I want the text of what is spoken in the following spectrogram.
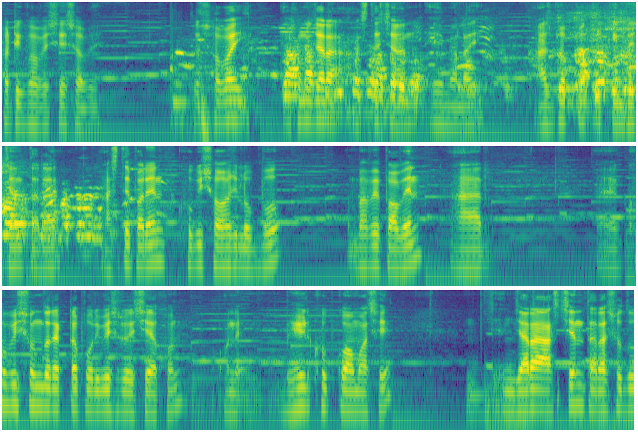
সঠিকভাবে শেষ হবে। তো সবাই এখনও যারা আসতে চান এই মেলায়, আসবাবপত্র কিনতে চান, তারা আসতে পারেন। খুবই সহজলভ্যভাবে পাবেন। আর খুবই সুন্দর একটা পরিবেশ রয়েছে এখন। অনেক, ভিড় খুব কম আছে। যারা আসছেন, তারা শুধু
